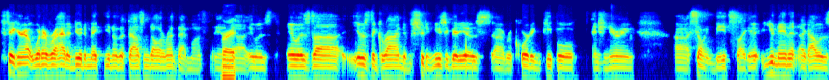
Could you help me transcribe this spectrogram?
figuring out whatever I had to do to make, you know, the thousand dollar rent that month. And right. uh, it was, it was, uh, it was the grind of shooting music videos, uh, recording people, engineering, uh, selling beats, like it, you name it. Like I was,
